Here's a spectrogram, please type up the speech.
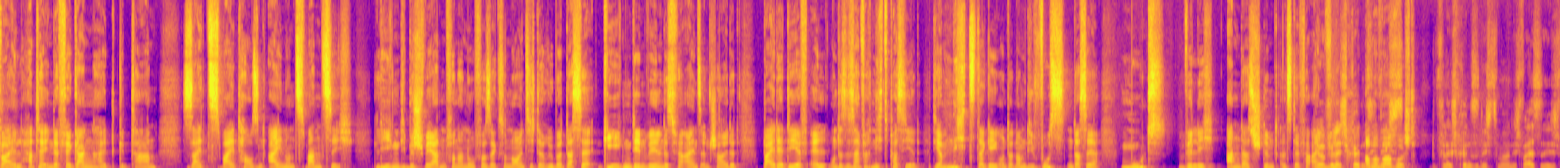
weil hat er in der Vergangenheit getan. Seit 2021 liegen die Beschwerden von Hannover 96 darüber, dass er gegen den Willen des Vereins entscheidet bei der DFL und es ist einfach nichts passiert. Die haben nichts dagegen unternommen. Die wussten, dass er mutwillig anders stimmt als der Verein ja, will, aber war wurscht. Vielleicht können sie nichts machen, ich weiß nicht.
